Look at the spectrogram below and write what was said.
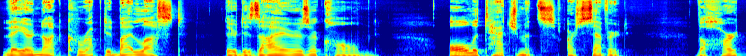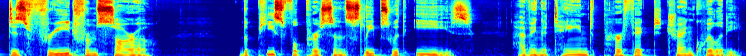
They are not corrupted by lust their desires are calmed. All attachments are severed. The heart is freed from sorrow. The peaceful person sleeps with ease, having attained perfect tranquility.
